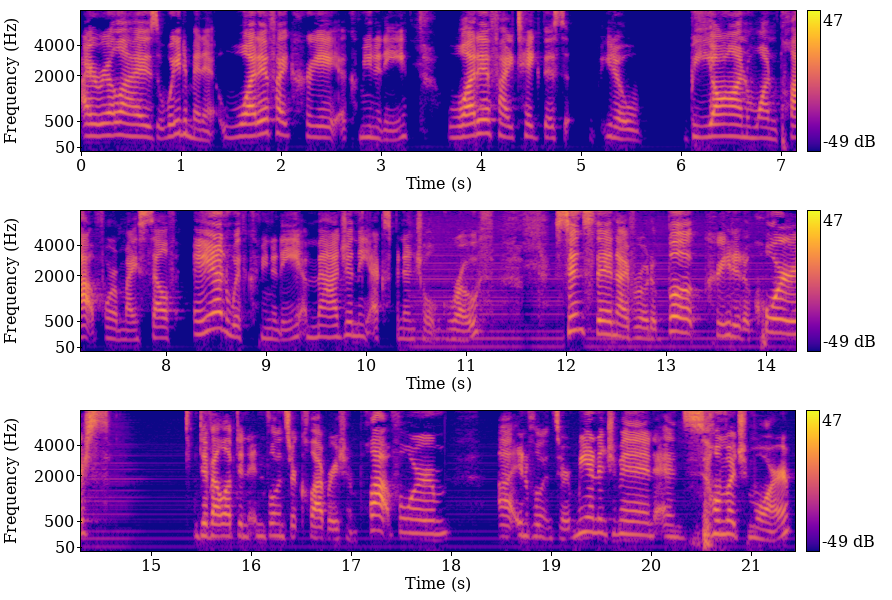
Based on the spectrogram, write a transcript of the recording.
I realized wait a minute, what if I create a community what if I take this, you know, beyond one platform myself and with community? Imagine the exponential growth. Since then, I've wrote a book, created a course, developed an influencer collaboration platform, uh, influencer management, and so much more.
